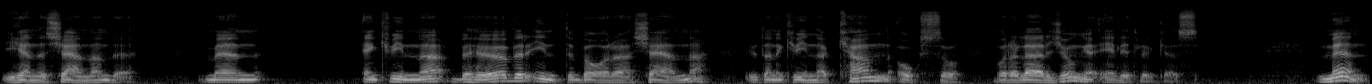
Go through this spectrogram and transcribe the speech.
i hennes tjänande. Men en kvinna behöver inte bara tjäna, utan en kvinna kan också vara lärjunge enligt Lukas. Men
